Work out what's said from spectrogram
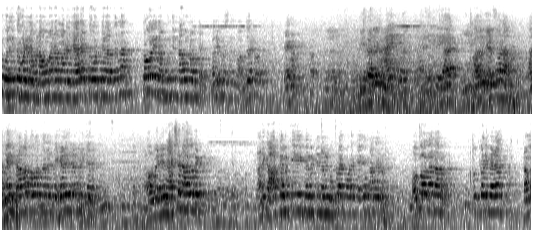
ಇಷ್ಟು ನಾವು ತಗೊಳ್ಳಿ ನಮ್ಮನ್ನು ಅವಮಾನ ಮಾಡೋದು ಯಾರ್ಯಾರು ತಗೊಳ್ತೀರ ಅದನ್ನ ತಗೊಳ್ಳಿ ನಮ್ಮ ಮುಂದೆ ನಾವು ನೋಡ್ತೇವೆ. ಬನ್ನಿ ಕ್ರಮ ತಗೋತಾರೆ ಅಂತ ಹೇಳಿದ್ರೆ ಬಿಡ್ತೇನೆ. ಆಕ್ಷನ್ ಆಗಬೇಕು? ನನಗೆ ಆ ಕಮಿಟಿ ಕಮಿಟಿ ನನಗೆ ಉತ್ತರ ಕೊಡಕ್ಕೆ ನಾನು ಮಗುವಾಗ ನಾನು ಕೂತ್ಕೊಳ್ಳಿ ಮೇಡಮ್ ನಮ್ಮ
